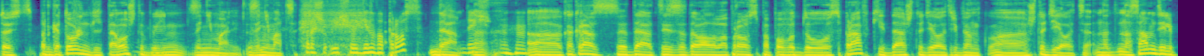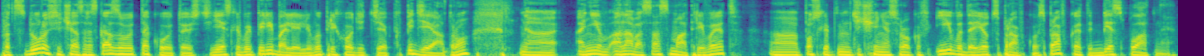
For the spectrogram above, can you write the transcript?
то есть подготовлено для того, чтобы им заниматься занимали, заниматься. Хорошо, еще один вопрос. Да, да еще... а, как раз, да, ты задавала вопрос по поводу справки, да, что делать ребенку, а, что делать. На, на самом деле процедуру сейчас рассказывают такую, то есть если вы переболели, вы приходите к педиатру, а, они, она вас осматривает, после течения сроков и выдает справку. Справка это бесплатная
